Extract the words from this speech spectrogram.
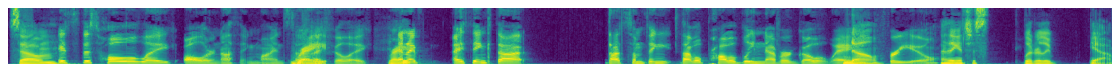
so It's this whole like all or nothing mindset. I feel like, right and I I think that that's something that will probably never go away. No. for you. I think it's just literally, yeah.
